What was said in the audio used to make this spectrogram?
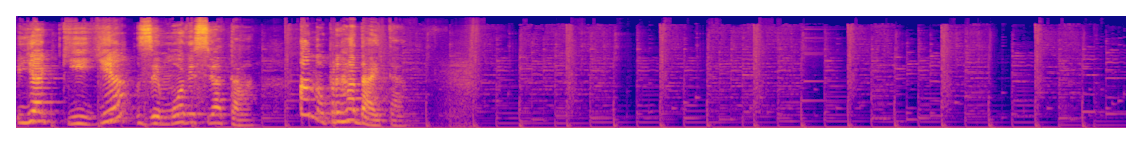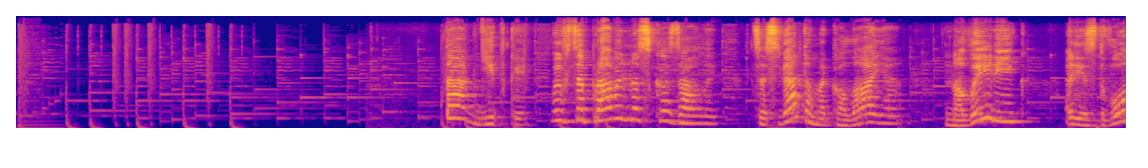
які є зимові свята. Ану, пригадайте. Так, дітки, ви все правильно сказали. Це свято Миколая, Новий рік, Різдво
